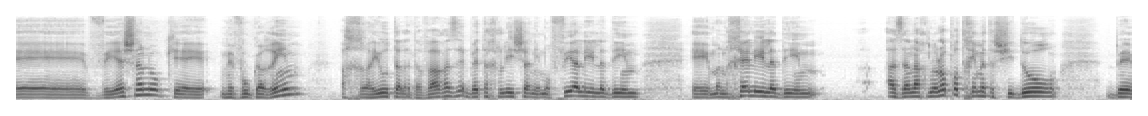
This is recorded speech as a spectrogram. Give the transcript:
אה, ויש לנו כמבוגרים אחריות על הדבר הזה, בטח לי שאני מופיע לילדים, אה, מנחה לילדים, אז אנחנו לא פותחים את השידור ב,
